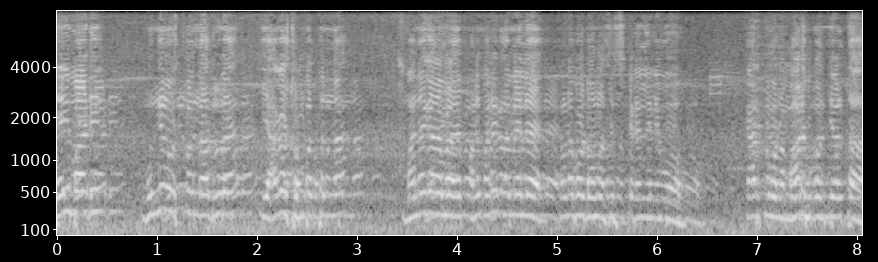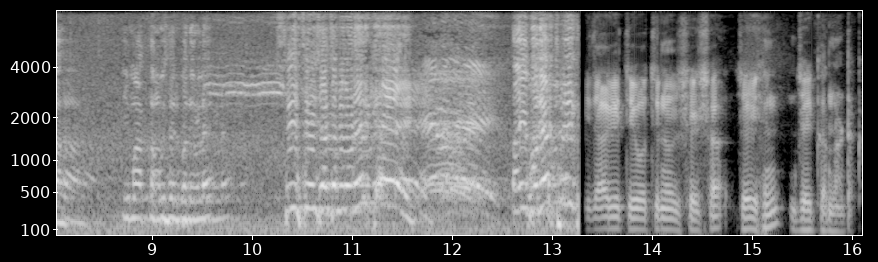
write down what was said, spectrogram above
ದಯಮಾಡಿ ಮುಂದಿನ ವರ್ಷಗಳಾದ್ರೂ ಈ ಆಗಸ್ಟ್ ಒಂಬತ್ತರನ್ನ ಮನೆಗಳ ಮೇಲೆ ಮನೆ- ಮನೆಗಳ ಮೇಲೆ ಕನ್ನಡ ಡೌನ್ ಕಡೆಯಲ್ಲಿ ನೀವು ಕಾರ್ಯಕ್ರಮವನ್ನು ಮಾಡಬೇಕು ಅಂತ ಹೇಳ್ತಾ ಈ ಮಾತನ್ನ ಮುಗಿಸಿದ ಬಂಧುಗಳೇ. ಶ್ರೀ ಶ್ರೀ ತಾಯಿ ಇದಾಗಿತ್ತು ಇವತ್ತಿನ ವಿಶೇಷ. ಜೈ ಹಿಂದ್, ಜೈ ಕರ್ನಾಟಕ.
